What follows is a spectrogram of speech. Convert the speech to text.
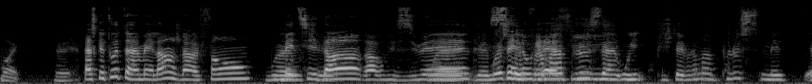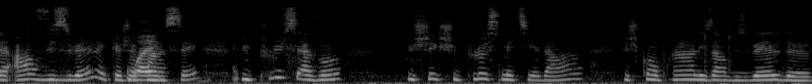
Ouais. Ouais. Parce que toi, tu as un mélange, dans le fond, Ouais, métier d'art, art visuel, mais moi, j'étais vraiment plus dans- oui, puis j'étais vraiment plus euh, art visuel que je pensais. Puis plus ça va, plus je sais que je suis plus métier d'art. Puis je comprends les arts visuels. De...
